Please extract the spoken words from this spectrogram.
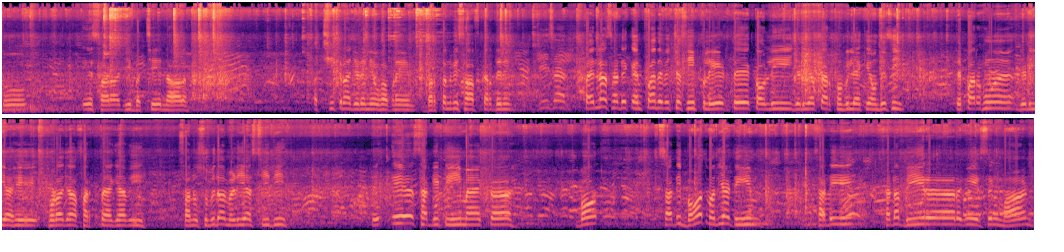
ਸੋ ਇਹ ਸਾਰਾ ਜੀ ਬੱਚੇ ਨਾਲ ਅੱਛੀ ਤਰ੍ਹਾਂ ਜਿਹੜੇ ਨੇ ਉਹ ਆਪਣੇ ਬਰਤਨ ਵੀ ਸਾਫ਼ ਕਰਦੇ ਨੇ। ਜੀ ਸਰ। ਪਹਿਲਾਂ ਸਾਡੇ ਕੈਂਪਾਂ ਦੇ ਵਿੱਚ ਅਸੀਂ ਪਲੇਟ ਤੇ ਕੌਲੀ ਜਿਹੜੀ ਆ ਉਹ ਘਰ ਤੋਂ ਵੀ ਲੈ ਕੇ ਆਉਂਦੇ ਸੀ। ਤੇ ਪਰ ਹੁਣ ਜਿਹੜੀ ਆ ਇਹ ਥੋੜਾ ਜਿਹਾ ਫ਼ਰਕ ਪੈ ਗਿਆ ਵੀ ਸਾਨੂੰ ਸੁਵਿਧਾ ਮਿਲੀ ਹੈ ਇਸ ਚੀਜ਼ ਦੀ। ਤੇ ਇਹ ਸਾਡੀ ਟੀਮ ਹੈ ਇੱਕ ਬਹੁਤ ਸਾਡੀ ਬਹੁਤ ਵਧੀਆ ਟੀਮ। ਸਾਡੀ ਸਾਡਾ ਵੀਰ ਰਘਵੀਰ ਸਿੰਘ ਮਾਨ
